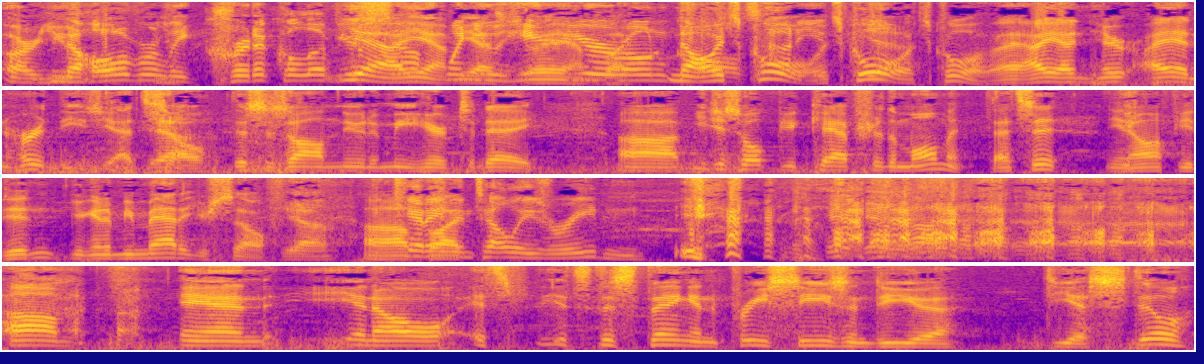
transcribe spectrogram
Are you No. overly critical of Yeah, yourself I am. when yes, you hear I am, your but- own? No, calls? it's cool. you- It's cool. yeah. It's cool. I, I hadn't hear, I hadn't heard these yet, so this is all new to me here today. Uh, you just hope you capture the moment. That's it. You know, if you didn't, you're going to be mad at yourself. Yeah. Uh, Can't but- even tell he's reading. um, and you know, it's it's this thing in preseason. Do you do you still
